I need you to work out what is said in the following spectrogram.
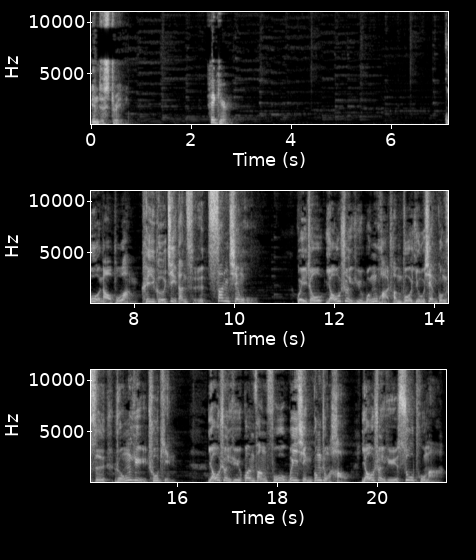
industry, figure, 过脑不忘 K 歌记单词三千五，贵州尧舜禹文化传播有限公司荣誉出品，尧舜禹官方服务微信公众号：尧舜禹苏普码。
